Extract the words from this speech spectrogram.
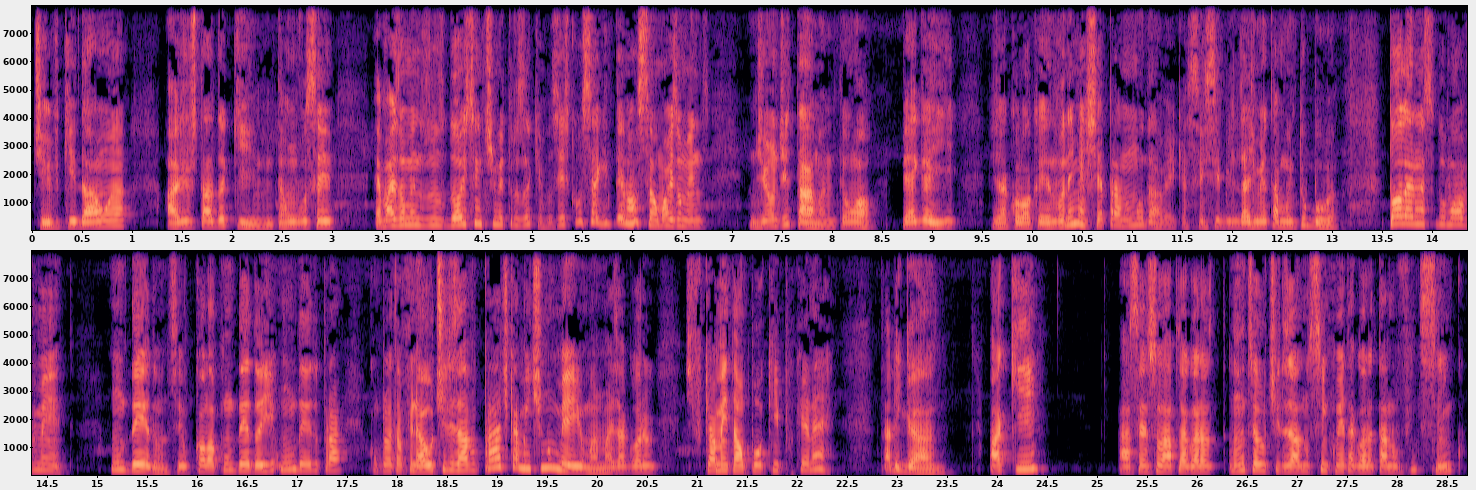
tive que dar uma ajustada aqui. Então você é mais ou menos uns 2 centímetros aqui. Vocês conseguem ter noção mais ou menos de onde tá, mano. Então, ó, pega aí, já coloca aí. Eu não vou nem mexer para não mudar, velho, que a sensibilidade minha tá muito boa. Tolerância do movimento, um dedo. Você coloca um dedo aí, um dedo para completar o final. Eu utilizava praticamente no meio, mano, mas agora eu tive que aumentar um pouquinho porque, né, tá ligado. Aqui, acesso rápido agora, antes eu utilizava no 50, agora tá no 25.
